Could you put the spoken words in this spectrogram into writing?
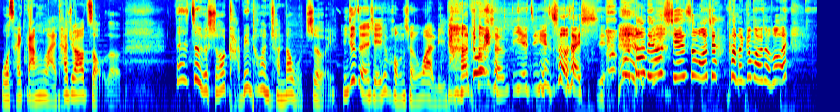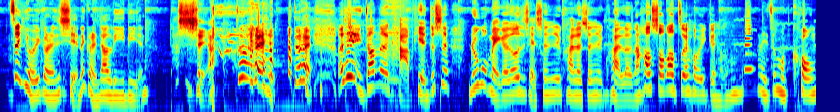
我才刚来，他就要走了。但是这个时候卡片突然传到我这，哎，你就只能写一些鹏程万里，把它当成毕业纪念册在写。我到底要写什么？而且可能根本想说，哎、欸，这有一个人写，那个人叫 Lilian。他是谁啊？对对，而且你知道那个卡片，就是如果每个人都是写生日快乐、生日快乐，然后收到最后一个，想说哪里这么空，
